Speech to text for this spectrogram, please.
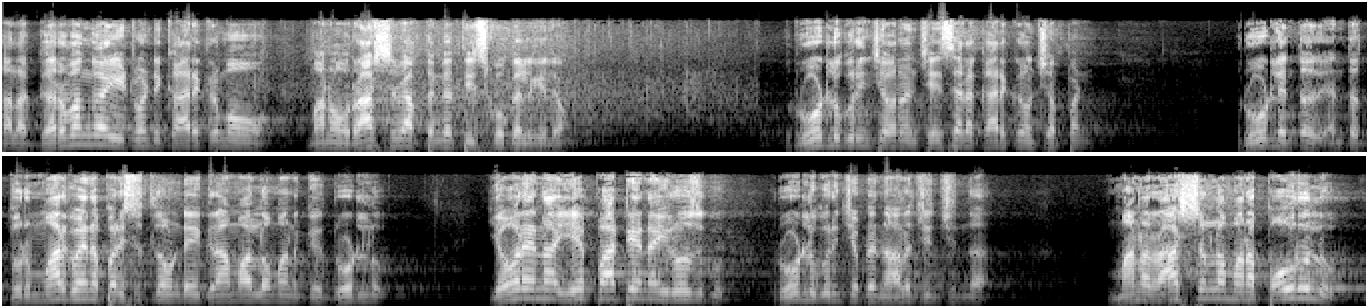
చాలా గర్వంగా ఇటువంటి కార్యక్రమం మనం రాష్ట్ర వ్యాప్తంగా తీసుకోగలిగాం. రోడ్ల గురించి ఎవరైనా చేశారా కార్యక్రమం చెప్పండి. రోడ్లు ఎంత ఎంత దుర్మార్గమైన పరిస్థితిలో ఉండే గ్రామాల్లో మనకి రోడ్లు. ఎవరైనా ఏ పార్టీ అయినా ఈరోజు రోడ్ల గురించి ఎప్పుడైనా ఆలోచించిందా? మన రాష్ట్రంలో మన పౌరులు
